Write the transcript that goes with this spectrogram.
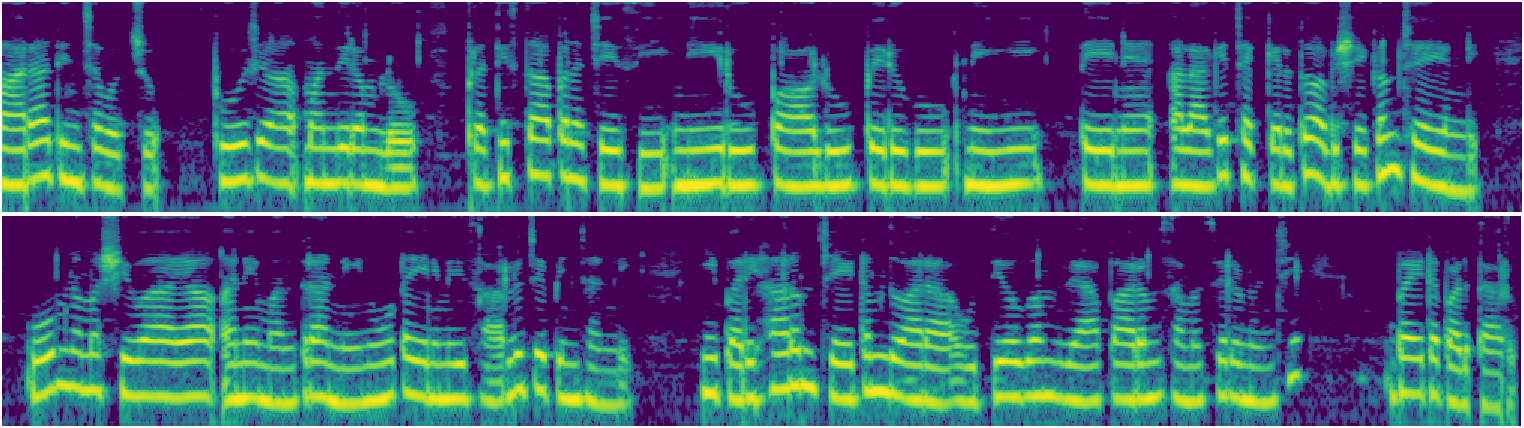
ఆరాధించవచ్చు. పూజా మందిరంలో ప్రతిష్టాపన చేసి నీరు పాలు పెరుగు నెయ్యి తేనె అలాగే చక్కెరతో అభిషేకం చేయండి. ఓం నమ శివాయ అనే మంత్రాన్ని నూట ఎనిమిది సార్లు జపించండి. ఈ పరిహారం చేయటం ద్వారా ఉద్యోగం వ్యాపారం సమస్యల నుంచి బయటపడతారు.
